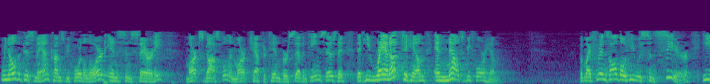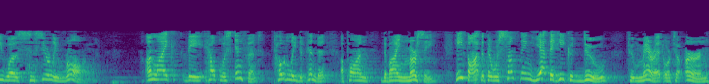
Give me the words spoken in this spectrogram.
We know that this man comes before the Lord in sincerity. Mark's gospel in Mark chapter 10 verse 17 says that, that he ran up to him and knelt before him. But my friends, although he was sincere, he was sincerely wrong. Unlike the helpless infant, totally dependent upon divine mercy, he thought that there was something yet that he could do to merit or to earn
